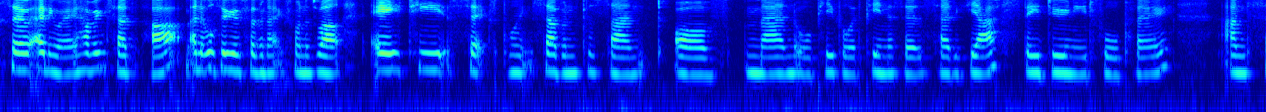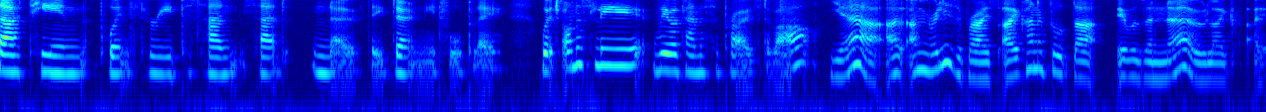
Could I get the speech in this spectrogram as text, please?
So, anyway, having said that, and it also goes for the next one as well 86.7% of men or people with penises said yes, they do need foreplay, and 13.3% said no, they don't need foreplay. Which honestly, we were kind of surprised about. Yeah, I, I'm really surprised. I kind of thought that it was a no, like, I,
